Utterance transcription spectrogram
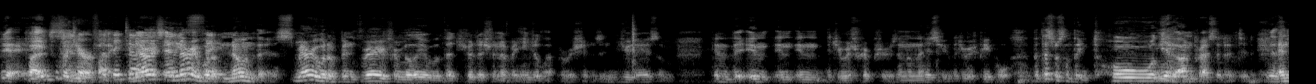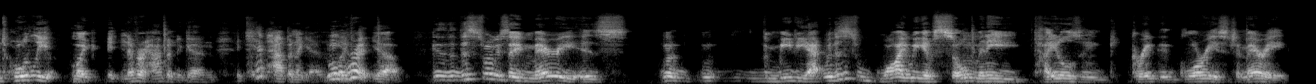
Yeah, but- angels are terrifying. but they Mary, and Mary would have known this. Mary would have been very familiar with the tradition of angel apparitions in Judaism, in the in, in, in the Jewish scriptures and in the history of the Jewish people. But this was something totally Yeah. unprecedented Yes. and totally like it never happened again. It can't happen again. Well, Like, right. Yeah. This is why we say Mary is well, the media. Well, this is why we have so many titles and great glories to Mary,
